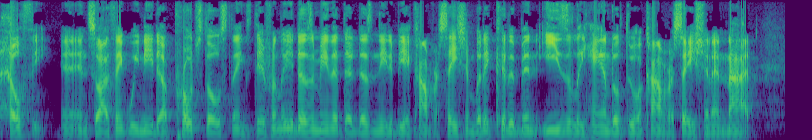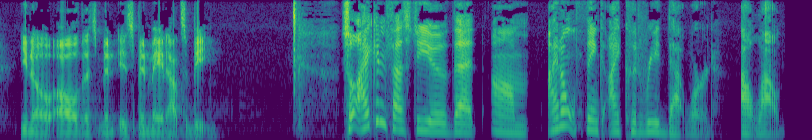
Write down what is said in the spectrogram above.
healthy. And, and so I think we need to approach those things differently. It doesn't mean that there doesn't need to be a conversation, but it could have been easily handled through a conversation and not, you know, all that's been it's been made out to be. So I confess to you that um, I don't think I could read that word out loud.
